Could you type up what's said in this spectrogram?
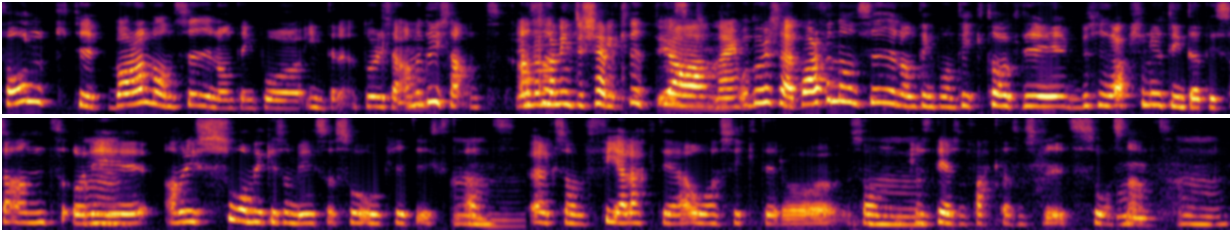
folk, typ bara någon säger någonting på internet, då är det såhär, ja men det är sant. Ja, men man är inte källkritisk. Ja, Nej. och då är det så här, bara för att någon säger någonting på en TikTok det betyder absolut inte att det är sant. Och det, är, ja, men det är så mycket som blir så, så okritiskt. Mm. Att eh, liksom, felaktiga åsikter och, som Mm. presenteras som fakta som sprids så snabbt. Mm.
